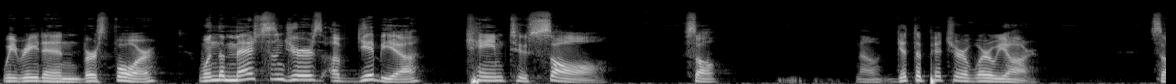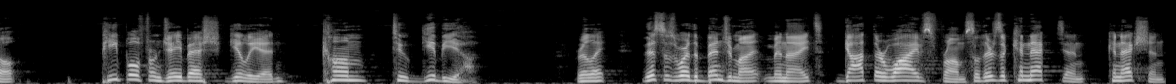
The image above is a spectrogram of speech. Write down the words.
we read in verse 4 when the messengers of Gibeah came to Saul. So, now get the picture of where we are. So, people from Jabesh Gilead come to Gibeah. Really? This is where the Benjaminites got their wives from. So there's a connection, connection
